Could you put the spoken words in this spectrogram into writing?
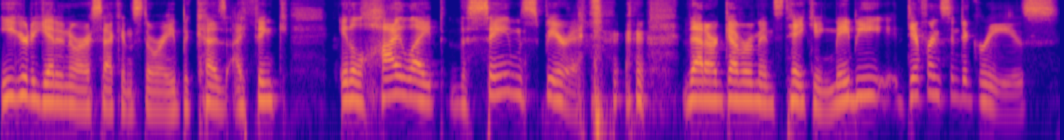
eager to get into our second story because I think it'll highlight the same spirit that our government's taking. Maybe difference in degrees,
